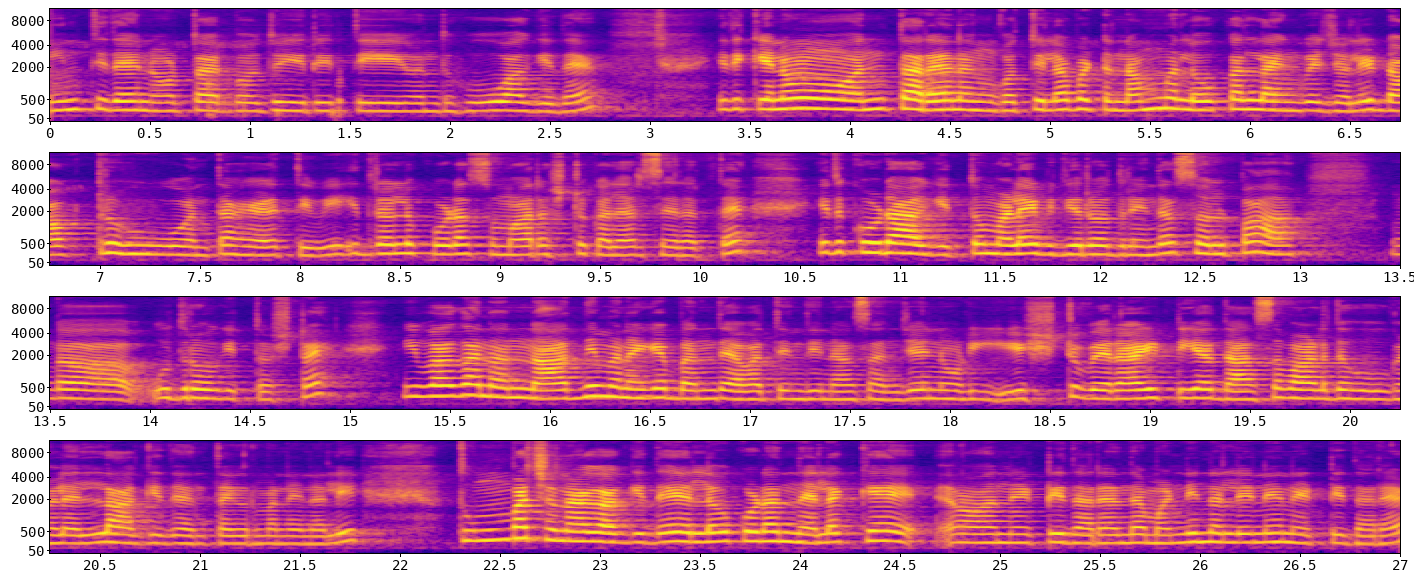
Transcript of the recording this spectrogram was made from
ನಿಂತಿದೆ, ನೋಡ್ತಾ ಇರ್ಬೋದು, ಈ ರೀತಿ ಒಂದು ಹೂವಾಗಿದೆ. ಇದಕ್ಕೇನೋ ಅಂತಾರೆ, ನಂಗೆ ಗೊತ್ತಿಲ್ಲ ಬಟ್ ನಮ್ಮ ಲೋಕಲ್ ಲ್ಯಾಂಗ್ವೇಜಲ್ಲಿ ಡಾಕ್ಟ್ರ್ ಹೂವು ಅಂತ ಹೇಳ್ತೀವಿ. ಇದರಲ್ಲೂ ಕೂಡ ಸುಮಾರಷ್ಟು ಕಲರ್ಸ್ ಇರುತ್ತೆ. ಇದು ಕೂಡ ಆಗಿತ್ತು. ಮಳೆ ಬಿದ್ದಿರೋದ್ರಿಂದ ಸ್ವಲ್ಪ ಉದುರೋಗಿತ್ತು ಅಷ್ಟೇ. ಇವಾಗ ನಾನು ನಾದಿನಿ ಮನೆಗೆ ಬಂದೆ ಅವತ್ತಿನ ದಿನ ಸಂಜೆ. ನೋಡಿ, ಎಷ್ಟು ವೆರೈಟಿಯ ದಾಸವಾಳದ ಹೂಗಳೆಲ್ಲ ಆಗಿದೆ ಅಂತ ಇವ್ರ ಮನೆಯಲ್ಲಿ. ತುಂಬ ಚೆನ್ನಾಗಾಗಿದೆ. ಎಲ್ಲವೂ ಕೂಡ ನೆಲಕ್ಕೆ ನೆಟ್ಟಿದ್ದಾರೆ. ಅಂದರೆ ಮಣ್ಣಿನಲ್ಲೇ ನೆಟ್ಟಿದ್ದಾರೆ.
